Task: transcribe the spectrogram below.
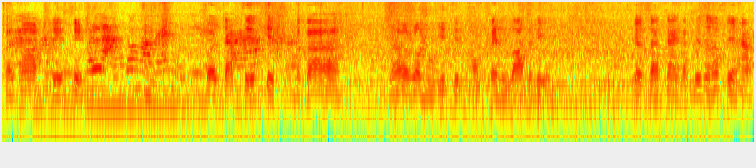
ไปทอดสี่สิบวันหลังก็มาแม่หนูดีตัวจับสี่สิบแล้วก็น้ำอารมณ์ยี่สิบครับเป็นร้อยพอดีเพื่อสะใจกับมิสเตอร์รัสเซียครับ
